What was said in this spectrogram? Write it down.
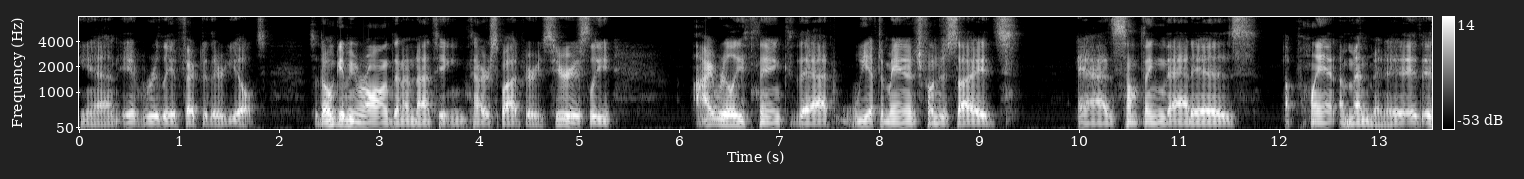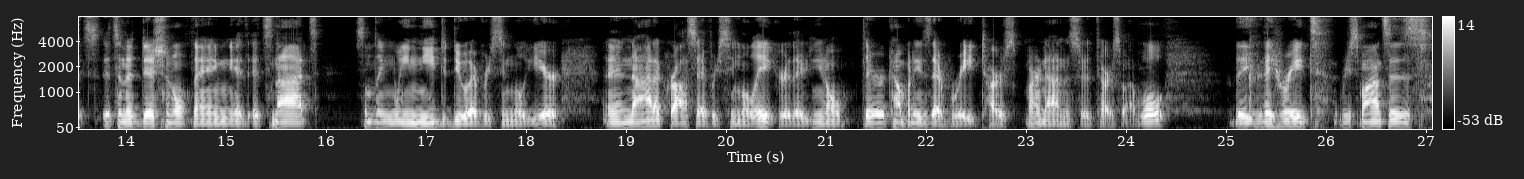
and it really affected their yields. So don't get me wrong that I'm not taking tar spot very seriously. I really think that we have to manage fungicides as something that is a plant amendment. It, it's it's an additional thing. It, it's not something we need to do every single year and not across every single acre. There, you know, there are companies that rate tar are not necessarily tar spot. Well, they they rate responses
